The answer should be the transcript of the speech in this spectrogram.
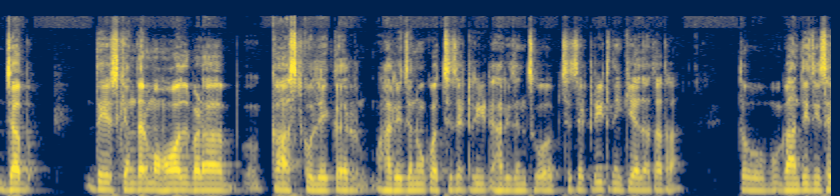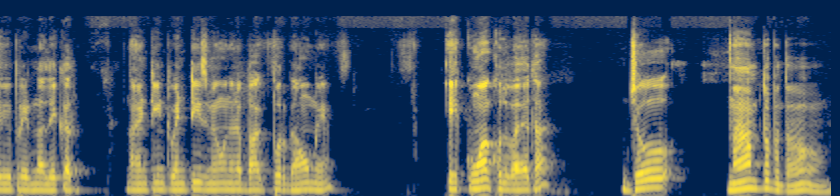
जब देश के अंदर माहौल बड़ा कास्ट को लेकर हरिजनों को अच्छे से ट्रीट हरिजन को अच्छे से ट्रीट नहीं किया जाता था तो गांधी जी से भी प्रेरणा लेकर 1920s में उन्होंने बागपुर गाँव में एक कुआँ खुलवाया था जो नाम तो बताओ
